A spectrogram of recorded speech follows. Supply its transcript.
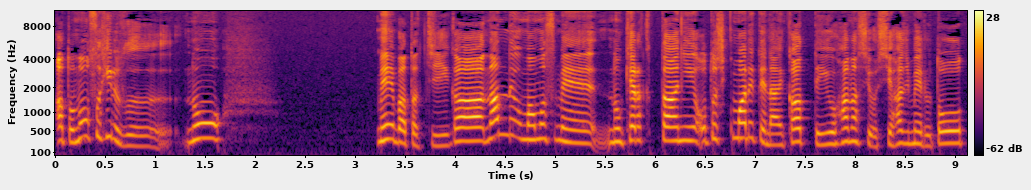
あとノースヒルズの名馬たちがなんで「ウマ娘」のキャラクターに落とし込まれてないかっていう話をし始めると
